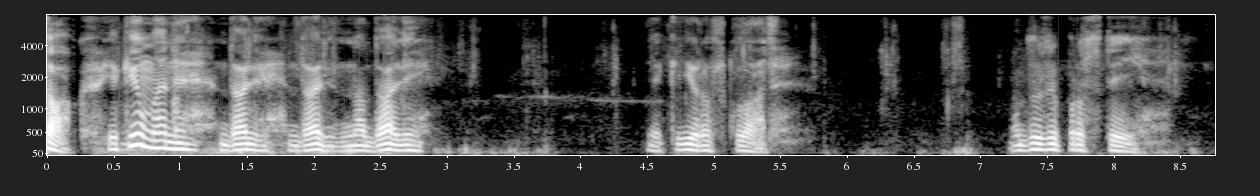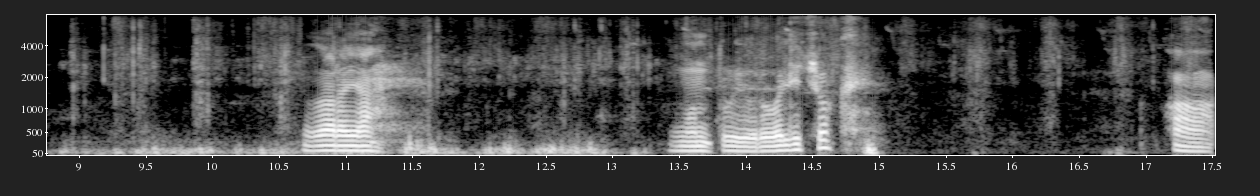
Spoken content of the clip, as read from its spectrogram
Так, який у мене далі, далі, надалі, який розклад? Дуже простий. Зараз я змонтую ролічок. А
